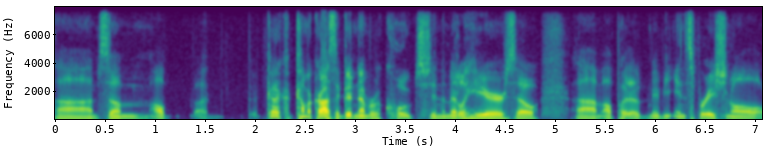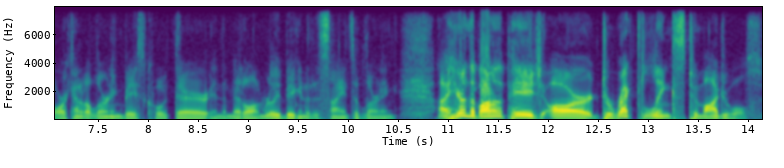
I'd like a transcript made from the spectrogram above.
Um, some, I'll, uh, come across a good number of quotes in the middle here. So um, I'll put a maybe inspirational or kind of a learning-based quote there in the middle. I'm really big into the science of learning. Uh, here on the bottom of the page are direct links to modules.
